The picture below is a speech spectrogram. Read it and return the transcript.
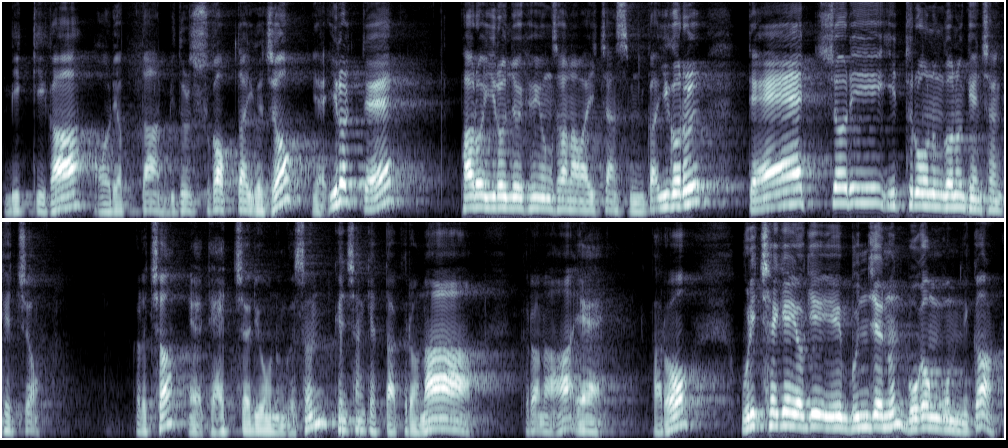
믿기가 어렵다. 믿을 수가 없다 이거죠? 예, 이럴 때 바로 이론적 형용사가 나와 있지 않습니까? 이거를 대절이 이틀 오는 거는 괜찮겠죠. 그렇죠? 예, 대절이 오는 것은 괜찮겠다. 그러나 그러나 예, 바로 우리 책에 여기 이 문제는 뭐가 온 겁니까?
